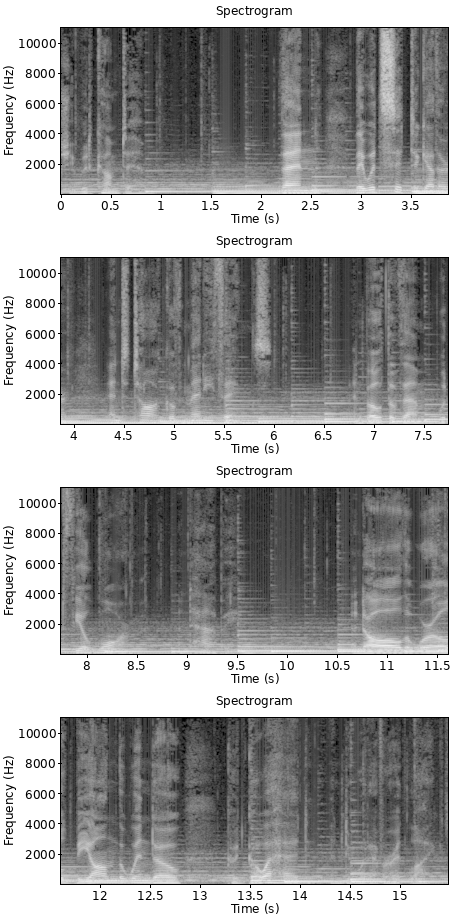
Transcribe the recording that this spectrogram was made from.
she would come to him. Then they would sit together and talk of many things and both of them would feel warm and happy. And all the world beyond the window could go ahead and do whatever it liked.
